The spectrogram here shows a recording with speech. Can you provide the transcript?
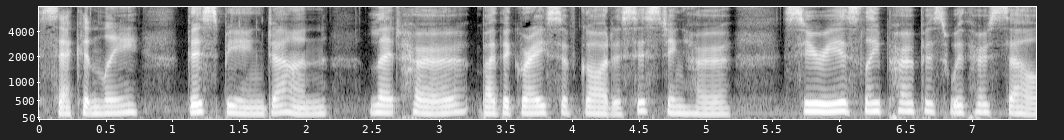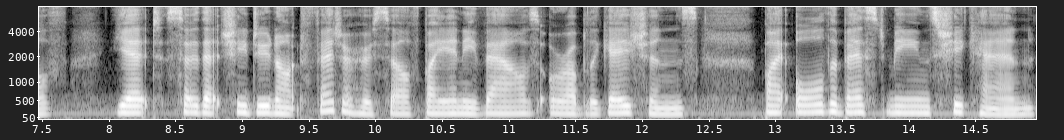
Secondly, this being done, let her, by the grace of God assisting her, seriously purpose with herself, yet so that she do not fetter herself by any vows or obligations, by all the best means she can,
